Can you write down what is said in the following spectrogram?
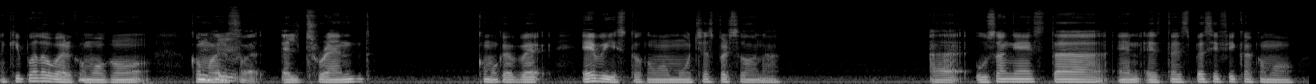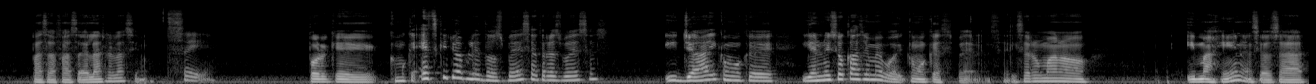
aquí puedo ver como como, como el, el trend como que ve, he visto como muchas personas ah, usan esta en esta específica como pasafase de la relación. Sí. Porque como que es que yo hablé dos veces, tres veces y ya y como que y él no hizo caso y me voy, como que espérense, el ser humano imagínense, o sea,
